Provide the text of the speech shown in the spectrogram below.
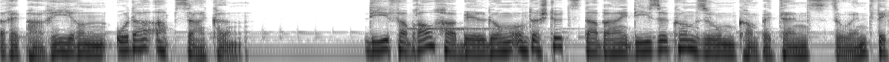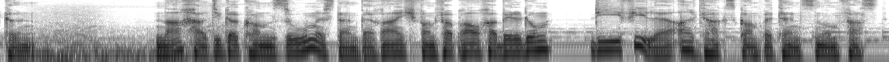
reparieren oder upcyclen. Die Verbraucherbildung unterstützt dabei, diese Konsumkompetenz zu entwickeln. Nachhaltiger Konsum ist ein Bereich von Verbraucherbildung, die viele Alltagskompetenzen umfasst.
